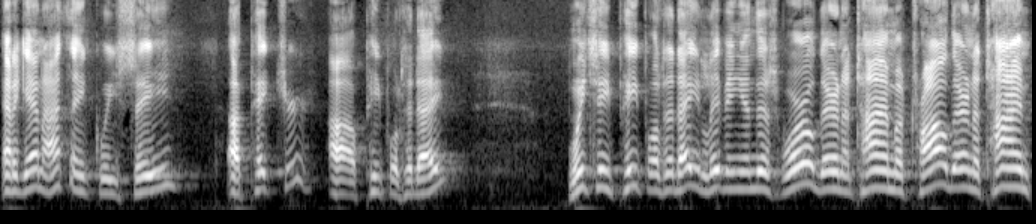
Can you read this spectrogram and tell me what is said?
And again, I think we see a picture of people today. We see people today living in this world. They're in a time of trial, they're in a time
